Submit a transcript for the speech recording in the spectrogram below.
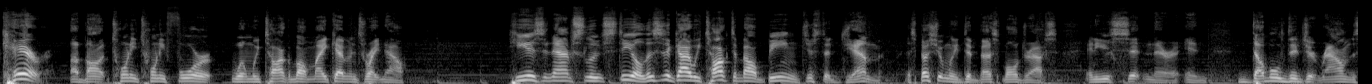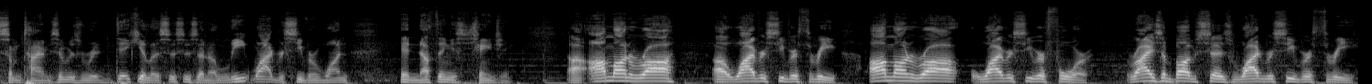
care about 2024 when we talk about Mike Evans right now. He is an absolute steal. This is a guy we talked about being just a gem, especially when we did best ball drafts. And he's sitting there in double digit rounds sometimes. It was ridiculous. This is an elite wide receiver one, and nothing is changing. Uh, Amon Ra, uh, wide receiver three. Amon Ra, wide receiver four. Rise Above says wide receiver three.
